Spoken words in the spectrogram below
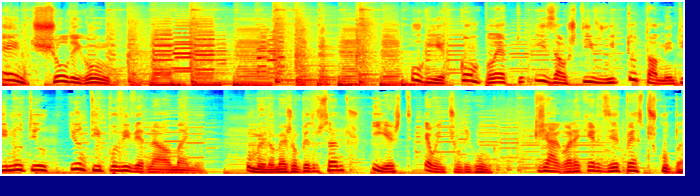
Entschuldigung. O guia completo, exaustivo e totalmente inútil de um tipo a viver na Alemanha. O meu nome é João Pedro Santos e este é o Entschuldigung, que já agora quer dizer peço desculpa.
